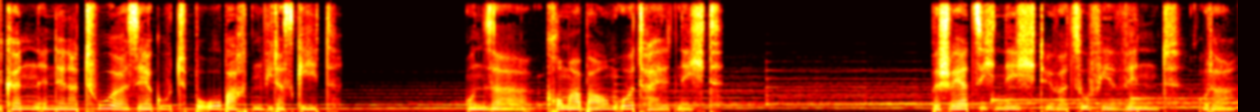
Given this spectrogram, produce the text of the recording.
Wir können in der Natur sehr gut beobachten, wie das geht. Unser krummer Baum urteilt nicht, beschwert sich nicht über zu viel Wind oder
